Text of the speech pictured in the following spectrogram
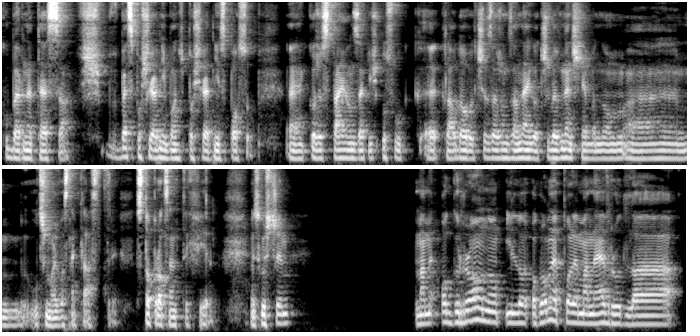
Kubernetesa w bezpośredni bądź pośredni sposób, e, korzystając z jakichś usług e, cloudowych, czy zarządzanego, czy wewnętrznie będą utrzymywać własne klastry. 100% tych firm. W związku z czym mamy ogromną ilo- ogromne pole manewru dla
